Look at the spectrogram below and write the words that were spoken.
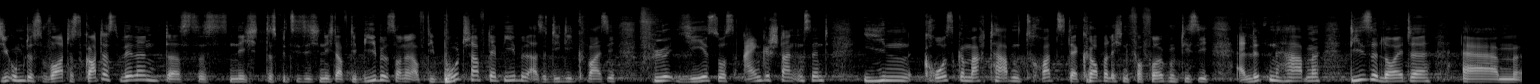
die um des Wortes Gottes willen, das, ist nicht, das bezieht sich nicht auf die Bibel, sondern auf die Botschaft der Bibel, also die, die quasi für Jesus eingestanden sind, ihn groß gemacht haben, trotz der körperlichen Verfolgung, die sie erlitten haben. Diese Leute ähm,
